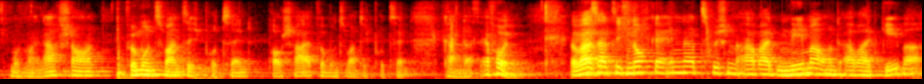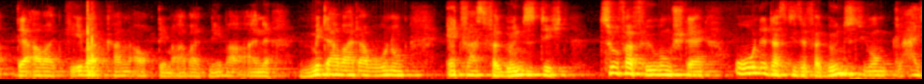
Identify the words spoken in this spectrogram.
ich muss mal nachschauen, 25 Prozent pauschal 25 Prozent kann das erfolgen. Was hat sich noch geändert zwischen Arbeitnehmer und Arbeitgeber? Der Arbeitgeber kann auch dem Arbeitnehmer eine Mitarbeiterwohnung etwas vergünstigt zur Verfügung stellen, ohne dass diese Vergünstigungen gleich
